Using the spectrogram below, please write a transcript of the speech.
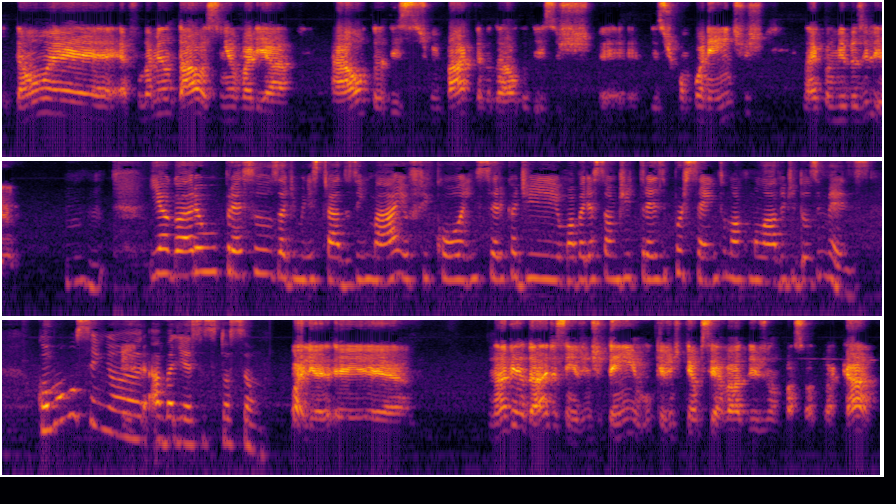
Então, é, é, fundamental assim avaliar a alta desses, o impacto né, da alta desses, é, desses componentes na economia brasileira. Uhum. E agora o preços administrados em maio ficou em cerca de uma variação de 13% no acumulado de 12 meses. Como o senhor avalia essa situação? Olha, é... na verdade, assim, a gente tem o que a gente tem observado desde o ano passado para cá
